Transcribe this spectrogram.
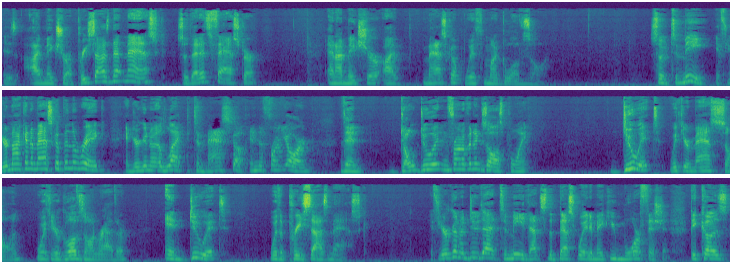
is I make sure I pre-size that mask so that it's faster, and I make sure I mask up with my gloves on. So to me, if you're not going to mask up in the rig and you're going to elect to mask up in the front yard, then don't do it in front of an exhaust point. Do it with your masks on, with your gloves on rather, and do it with a pre-sized mask. If you're going to do that to me, that's the best way to make you more efficient. Because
